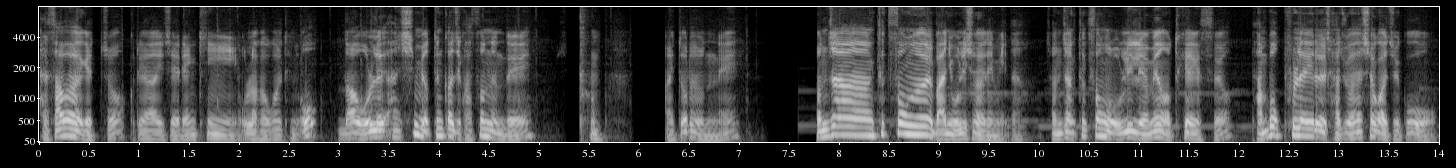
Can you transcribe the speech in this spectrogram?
잘 싸워야겠죠. 그래야 이제 랭킹이 올라가고 할 테니, 어? 나 원래 한 10 몇 등까지 갔었는데 많이 떨어졌네. 전장 특성을 많이 올리셔야 됩니다. 전장 특성을 올리려면 어떻게 하겠어요? 반복 플레이를 자주 하셔가지고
